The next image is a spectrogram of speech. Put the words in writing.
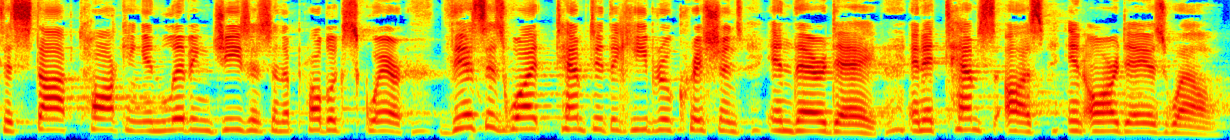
to stop talking and living Jesus in the public square. This is what tempted the Hebrew Christians in their day, and it tempts us in our day as well.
